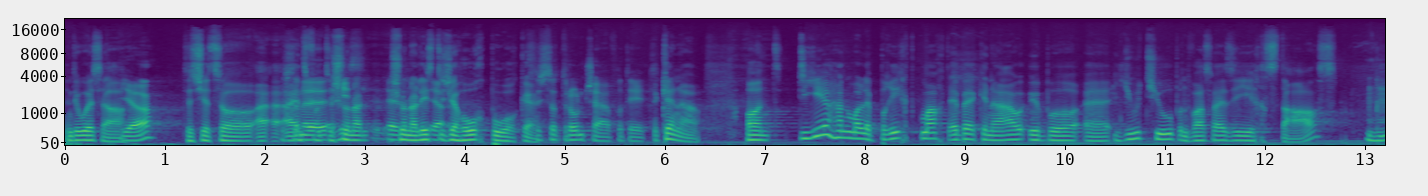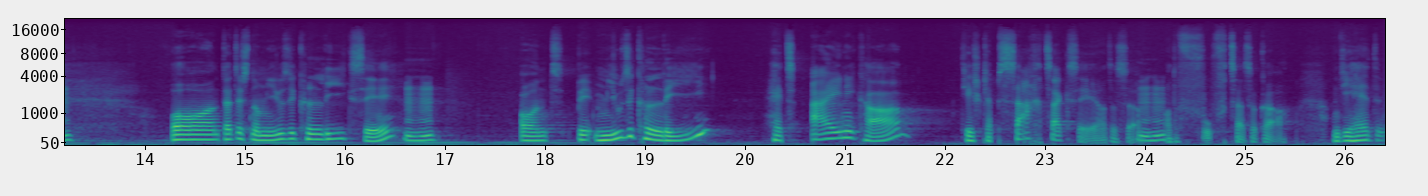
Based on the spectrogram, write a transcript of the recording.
in den USA? Ja. Das ist jetzt so äh, eins eine von den Journal äh, journalistischen Hochburgen. Das ist so die Rundschau von dort. Genau. Und die haben mal einen Bericht gemacht, eben genau über äh, YouTube und was weiß ich, Stars. Und dort ist noch Musical.ly gesehen. Und bei Musical.ly hat es eine gehabt, die ist, glaube ich, 16 gesehen oder so. Oder 15 sogar. Und die hat, ich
